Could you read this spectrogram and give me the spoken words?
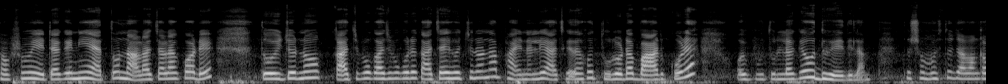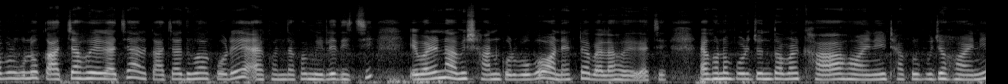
সবসময় এটাকে নিয়ে এত নাড়াচাড়া করে, তো ওই জন্য কাচবো কাচবো করে কাচাই হচ্ছিল না। ফাইনালি আজকে দেখো তুলোটা বার করে ওই পুতুলটাকেও ধুয়ে দিলাম। তো সমস্ত জামা কাপড়গুলো কাঁচা হয়ে গেছে। আর কাঁচা ধোয়া করে এখন দেখো মিলে দিচ্ছি। এবারে না আমি স্নান করব গো, অনেকটা বেলা হয়ে গেছে। এখনও পর্যন্ত আমার খাওয়া হয়নি, ঠাকুর পুজো হয়নি।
